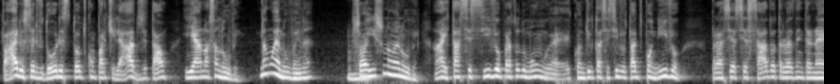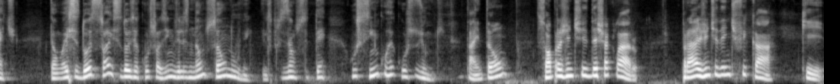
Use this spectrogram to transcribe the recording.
vários servidores todos compartilhados e tal, e é a nossa nuvem. Não é nuvem, né? Uhum. Só isso não é nuvem. Ah, está acessível para todo mundo. É, quando digo está acessível, está disponível para ser acessado através da internet. Então, esses dois, só esses dois recursos sozinhos, eles não são nuvem. Eles precisam ter os cinco recursos juntos. Tá, então, só para a gente deixar claro, para a gente identificar que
